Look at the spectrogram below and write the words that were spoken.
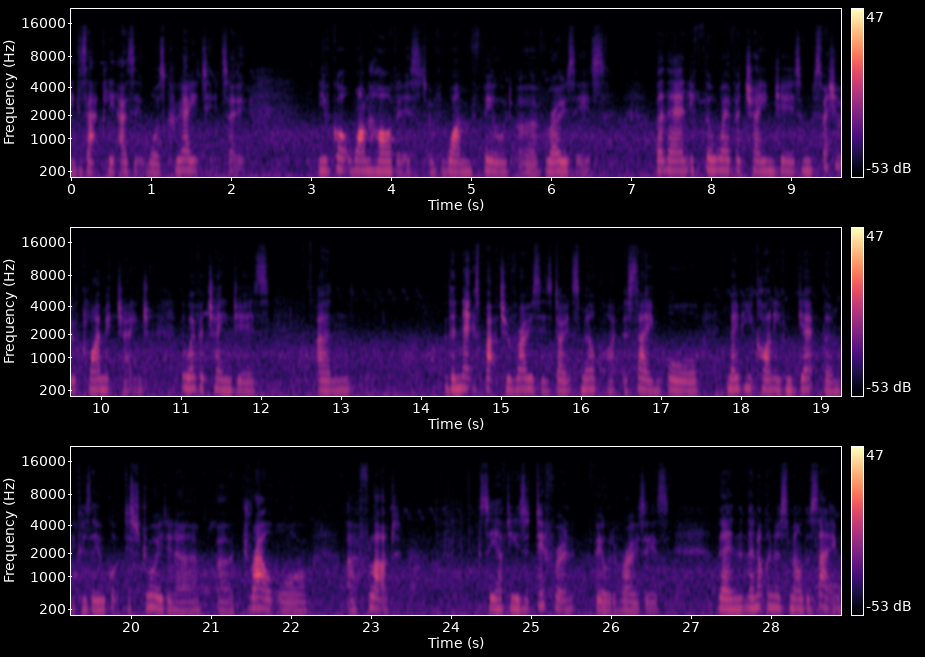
exactly as it was created. So you've got one harvest of one field of roses but then if the weather changes and especially with climate change the weather changes and the next batch of roses don't smell quite the same or maybe you can't even get them because they all got destroyed in a, a drought or a flood. So you have to use a different field of roses then they're not going to smell the same.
